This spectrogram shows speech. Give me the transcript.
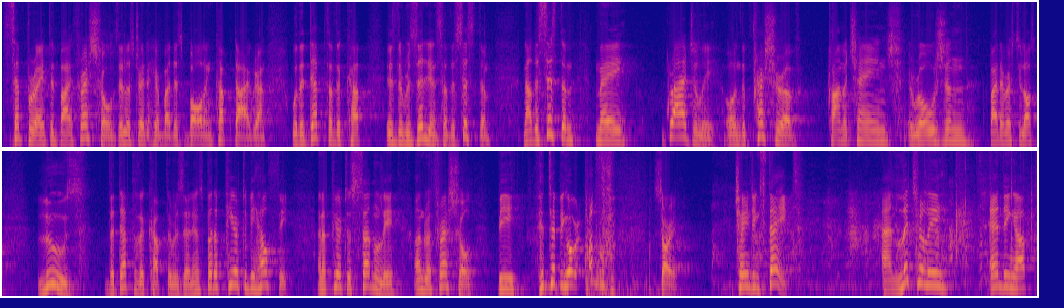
separated by thresholds, illustrated here by this ball and cup diagram, where the depth of the cup is the resilience of the system. Now, the system may gradually, or in the pressure of climate change, erosion, biodiversity loss, lose the depth of the cup, the resilience, but appear to be healthy and appear to suddenly, under a threshold, be tipping over, sorry, changing state, and literally ending up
